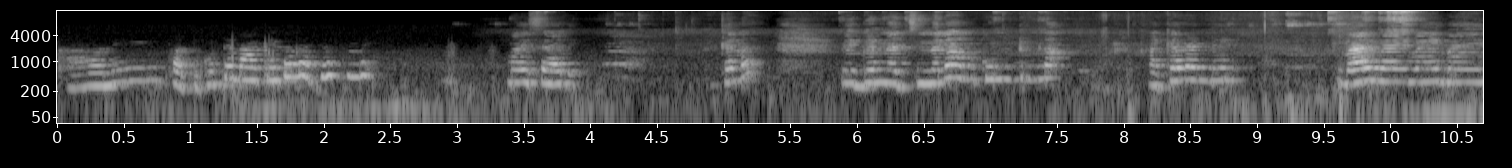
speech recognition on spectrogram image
కానీ పట్టుకుంటే నాకైతే నచ్చేస్తుంది. మై శారీ. ఓకేనా? మీకు నచ్చిందని అనుకుంటున్నా. ఓకేనండి. Bye bye bye bye.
